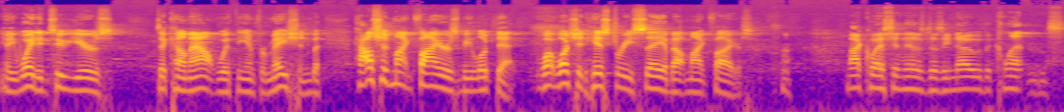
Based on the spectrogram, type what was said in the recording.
You know, he waited two years to come out with the information, but how should Mike Fiers be looked at? What, what should history say about Mike Fiers? My question is does he know the Clintons?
